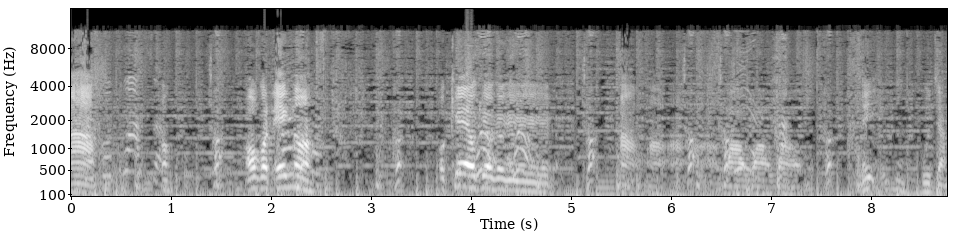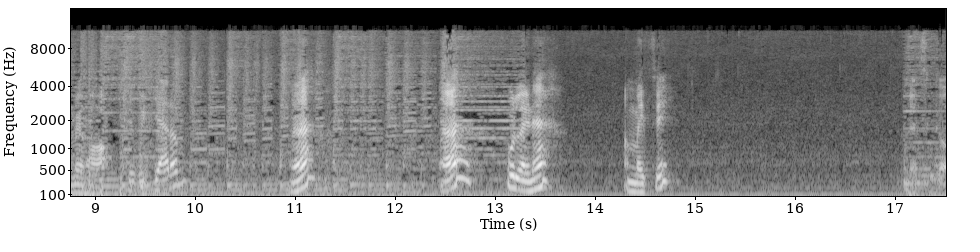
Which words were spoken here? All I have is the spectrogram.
อ่า Blossom. เอากดเองเนาะโอเคโอเคโอเคโอเคโอเคอ้าวอ้าวอ้าวว้าวว้าวว้าวเฮ้ยกูจำไม่พอ Did we get him? ฮะฮะพูดอะไรนะทำไมสิ let's go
